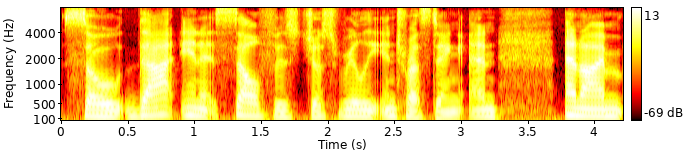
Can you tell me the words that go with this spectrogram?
so that in itself is just really interesting and and i'm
